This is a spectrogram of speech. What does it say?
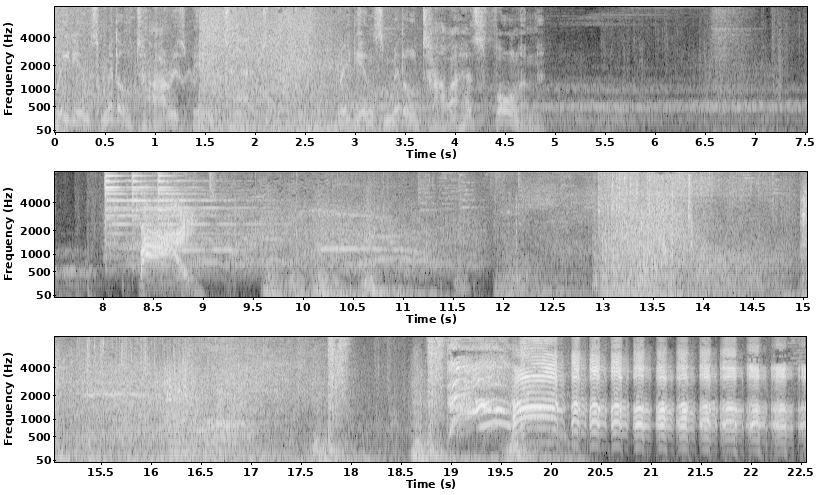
Radiant's middle tower is being attacked. Radiant's middle tower has fallen. Fight!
